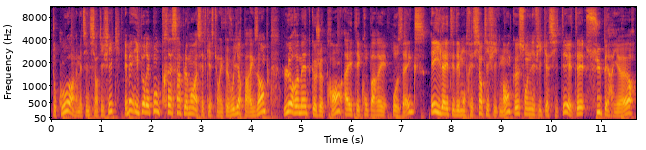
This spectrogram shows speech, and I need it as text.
tout court, la médecine scientifique, eh bien, il peut répondre très simplement à cette question. Il peut vous dire, par exemple, le remède que je prends a été comparé aux eggs, et il a été démontré scientifiquement que son efficacité était supérieure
